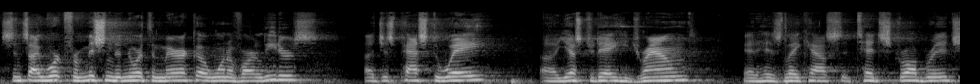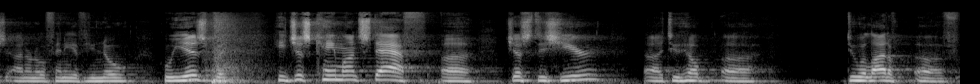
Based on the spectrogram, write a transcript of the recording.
since I work for Mission to North America, one of our leaders uh, just passed away uh, yesterday. He drowned at his lake house, at Ted Strawbridge. I don't know if any of you know who he is, but he just came on staff uh, just this year uh, to help uh, do a lot of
